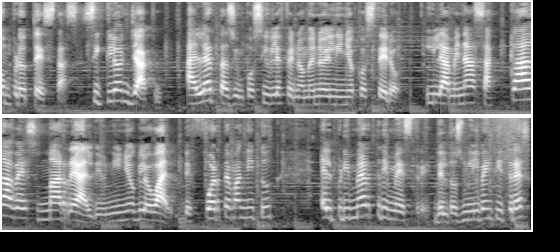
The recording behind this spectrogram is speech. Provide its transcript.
Con protestas, ciclón Yaku, alertas de un posible fenómeno del niño costero y la amenaza cada vez más real de un niño global de fuerte magnitud, el primer trimestre del 2023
